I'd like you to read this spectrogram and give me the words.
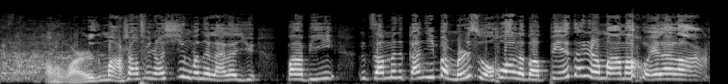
哦，我儿子马上非常兴奋的来了一句：“爸比，咱们赶紧把门锁换了吧，别再让妈妈回来了。”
